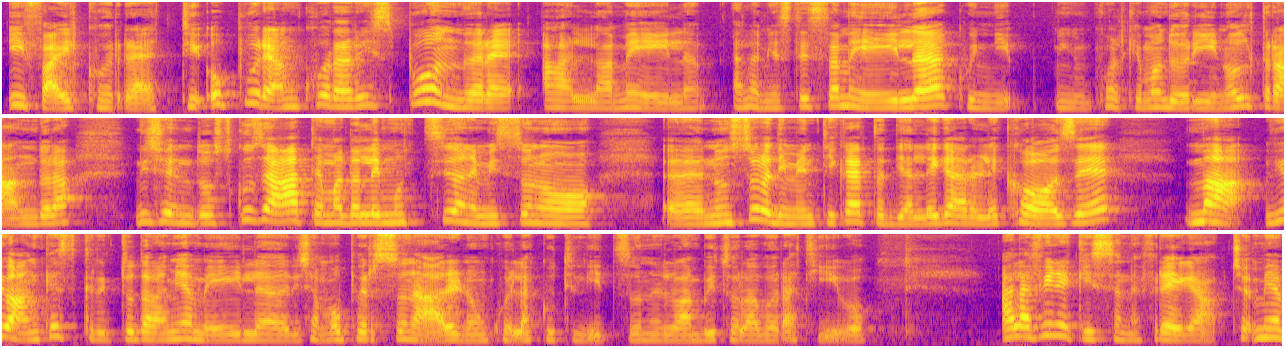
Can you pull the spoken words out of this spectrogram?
i file corretti, oppure ancora rispondere alla mail, alla mia stessa mail, quindi in qualche modo rinoltrandola, dicendo scusate ma dall'emozione mi sono eh, non solo dimenticata di allegare le cose, ma vi ho anche scritto dalla mia mail, diciamo personale, non quella che utilizzo nell'ambito lavorativo alla fine chi se ne frega, cioè, mi,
